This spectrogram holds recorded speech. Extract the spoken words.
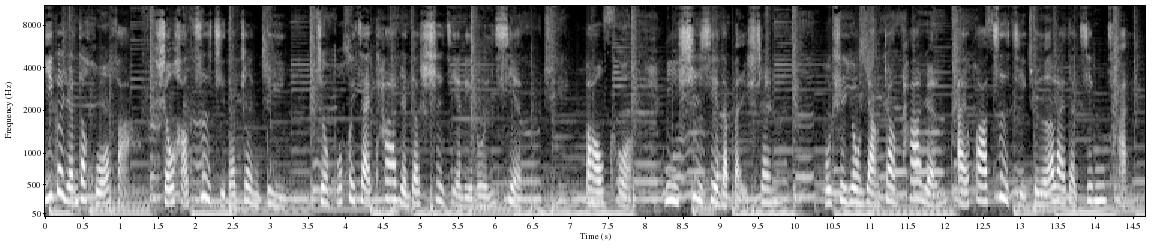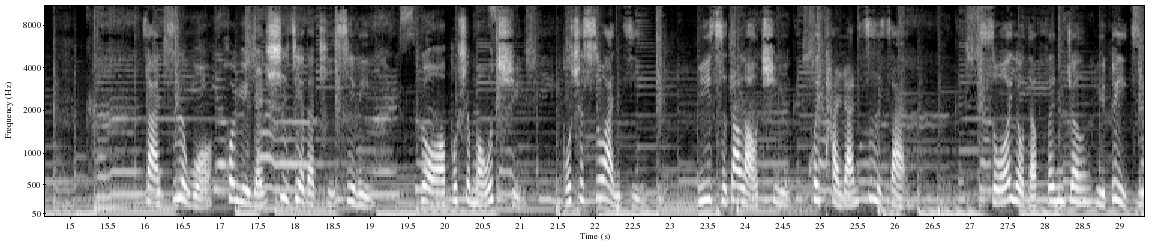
一个人的活法，守好自己的阵地。就不会在他人的世界里沦陷，包括你世界的本身，不是用仰仗他人矮化自己得来的精彩。在自我或与人世界的体系里，若不是谋取，不是算计，于此到老去会坦然自在。所有的纷争与对峙。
